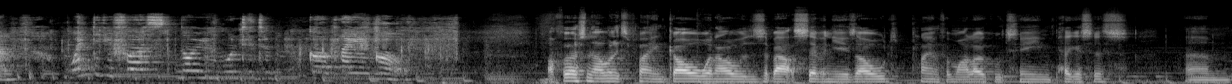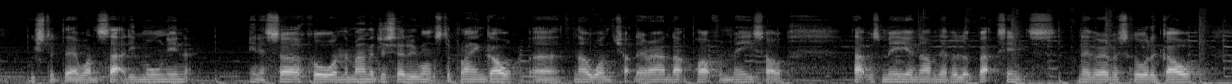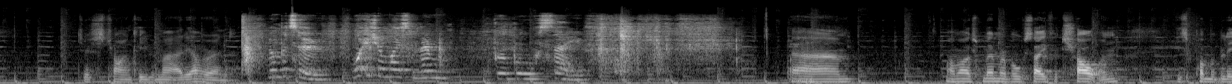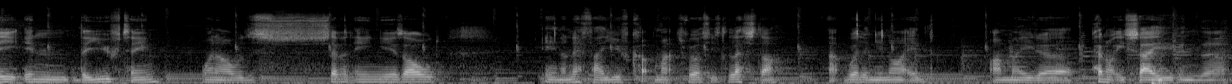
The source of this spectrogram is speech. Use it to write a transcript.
one. When did you first know you wanted to go playing goal? I first knew I wanted to play in goal when I was about seven years old, playing for my local team, Pegasus. Um, we stood there one Saturday morning in a circle, and the manager said, "Who wants to play in goal?" Uh, no one chucked their hand up apart from me, so that was me, and I've never looked back since. Never ever scored a goal. Just try and keep them out of the other end. Number two, what is your most memorable? Memorable save? Um, my most memorable save for Charlton is probably in the youth team when I was 17 years old in an FA Youth Cup match versus Leicester at Welling United. I made a penalty save in the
